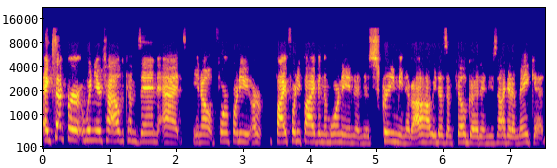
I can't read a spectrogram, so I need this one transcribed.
Except for when your child comes in at, you know, 440 or 545 in the morning and is screaming about how he doesn't feel good and he's not gonna make it.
